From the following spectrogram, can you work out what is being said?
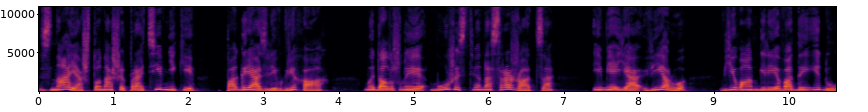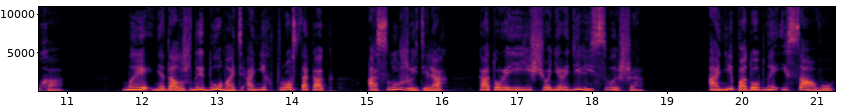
Зная, что наши противники погрязли в грехах, мы должны мужественно сражаться, имея веру в Евангелии воды и духа. Мы не должны думать о них просто как о служителях, которые еще не родились свыше. Они подобны Исаву,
